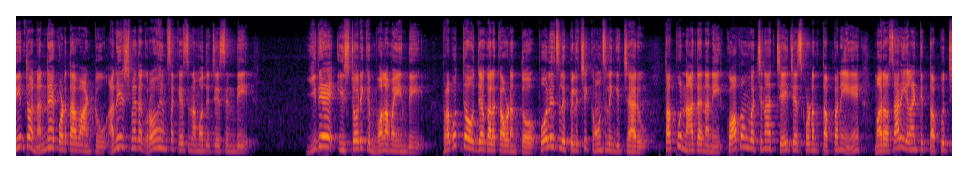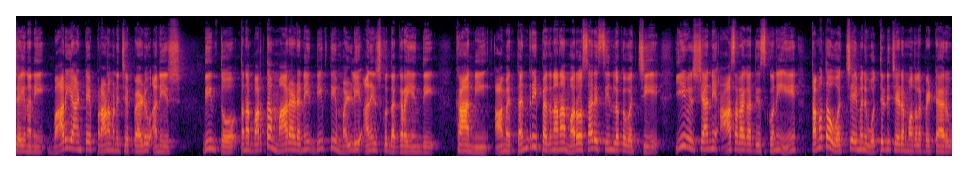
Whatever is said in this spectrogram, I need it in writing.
దీంతో నన్నే కొడతావా అంటూ అనీష్ మీద గృహహింస కేసు నమోదు చేసింది. ఇదే ఈ స్టోరీకి మూలమైంది. ప్రభుత్వ ఉద్యోగాలు కావడంతో పోలీసులు పిలిచి కౌన్సిలింగ్ ఇచ్చారు. తప్పు నాదేనని కోపం వచ్చినా చేయి చేసుకోవడం తప్పని మరోసారి ఇలాంటి తప్పు చేయనని భార్య అంటే ప్రాణమని చెప్పాడు అనీష్. దీంతో తన భర్త మారాడని దీప్తి మళ్ళీ అనీష్కు దగ్గరయ్యింది. కానీ ఆమె తండ్రి పెదనాన్న మరోసారి సీన్లోకి వచ్చి ఈ విషయాన్ని ఆసరాగా తీసుకొని తమతో వచ్చేయమని ఒత్తిడి చేయడం మొదలుపెట్టారు.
